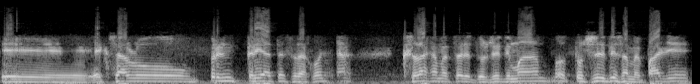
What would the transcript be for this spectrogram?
Ε, εξάλλου πριν 3-4 χρόνια ξανά είχαμε φέρει το ζήτημα, το συζητήσαμε πάλι,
